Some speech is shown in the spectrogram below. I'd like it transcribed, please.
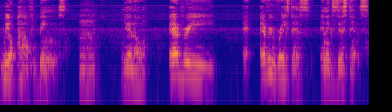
we are powerful beings. Mm-hmm. You know, every every race that's in existence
